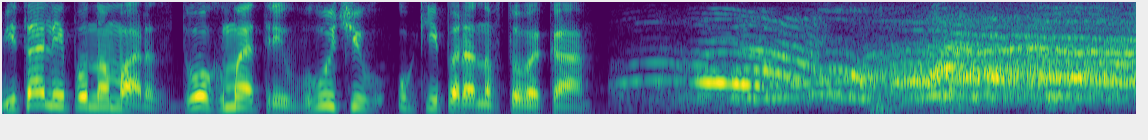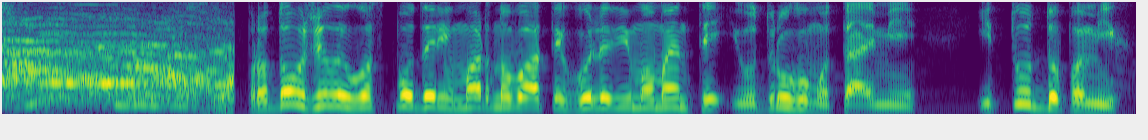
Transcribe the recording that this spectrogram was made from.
Віталій Пономар з двох метрів влучив у кіпера нафтовика. Продовжили господарі марнувати гольові моменти і у другому таймі. І тут допоміг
